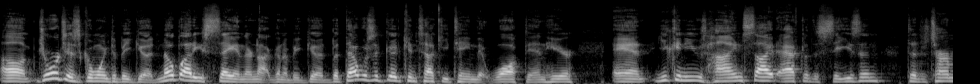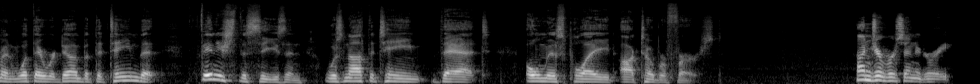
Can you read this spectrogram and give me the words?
Um, Georgia's going to be good. Nobody's saying they're not going to be good, but that was a good Kentucky team that walked in here. And you can use hindsight after the season to determine what they were done. But the team that finished the season was not the team that Ole Miss played October 1st. Hundred percent agree.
